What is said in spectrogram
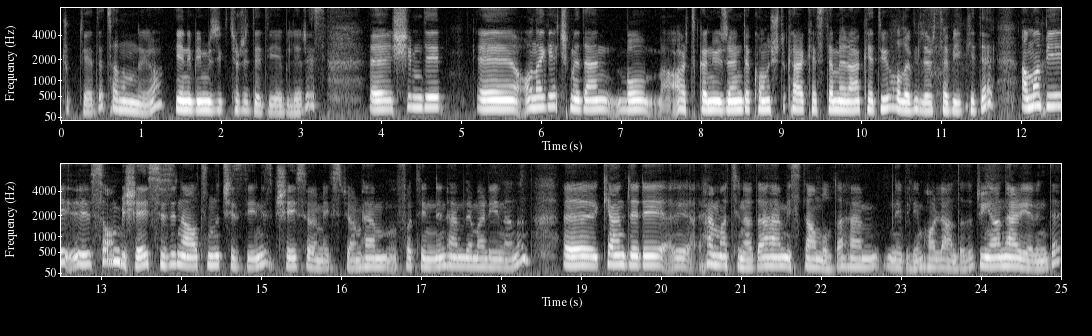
cuk diye de tanımlıyor. Yeni bir müzik türü de diyebiliriz. E, şimdi ee, ona geçmeden bu artık hani üzerinde konuştuk. Herkes de merak ediyor olabilir tabii ki de. Ama bir e, son bir şey sizin altını çizdiğiniz bir şey söylemek istiyorum. Hem Fatih'in hem de Marina'nın e, kendileri e, hem Atina'da hem İstanbul'da hem ne bileyim Hollanda'da dünyanın her yerinde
